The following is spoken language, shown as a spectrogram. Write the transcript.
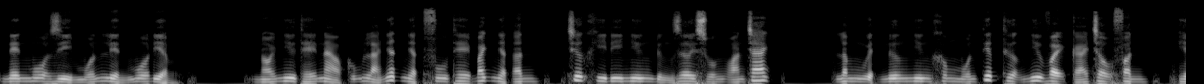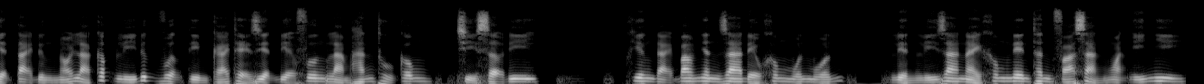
nên mua gì muốn liền mua điểm. Nói như thế nào cũng là nhất nhật phu thê bách nhật ân, trước khi đi nhưng đừng rơi xuống oán trách. Lâm Nguyệt Nương nhưng không muốn tiếp thượng như vậy cái chậu phân, hiện tại đừng nói là cấp Lý Đức Vượng tìm cái thể diện địa phương làm hắn thủ công, chỉ sợ đi. Khiêng đại bao nhân ra đều không muốn muốn, liền lý ra này không nên thân phá sản ngoạn ý nhi,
